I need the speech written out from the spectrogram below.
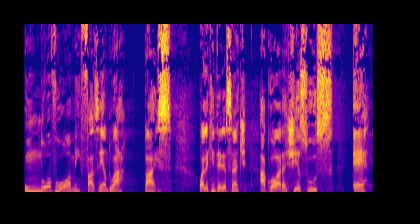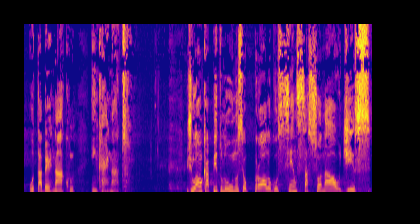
Um novo homem fazendo a paz. Olha que interessante. Agora Jesus é o tabernáculo encarnado. João capítulo 1, no seu prólogo sensacional, diz:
